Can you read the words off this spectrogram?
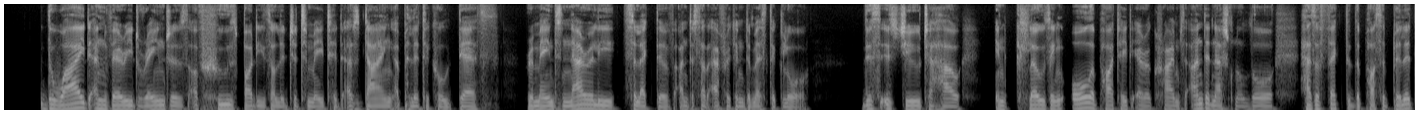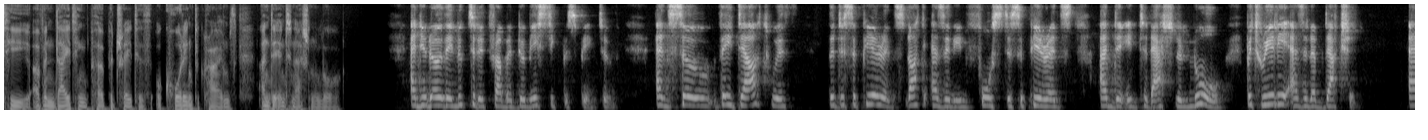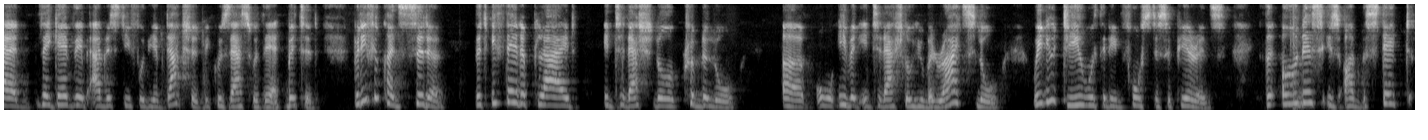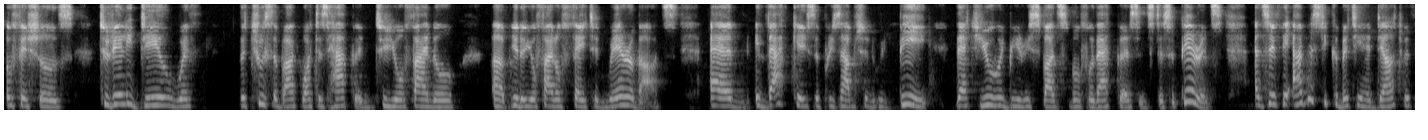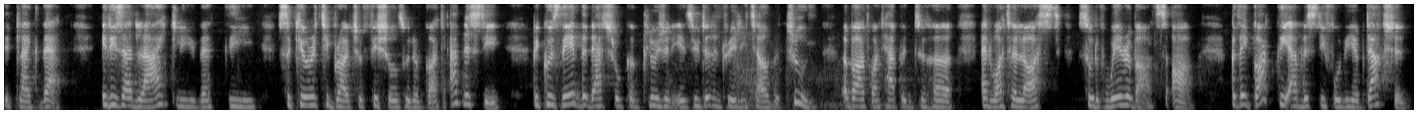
The wide and varied ranges of whose bodies are legitimated as dying a political death remains narrowly selective under South African domestic law. This is due to how enclosing all apartheid era crimes under national law has affected the possibility of indicting perpetrators according to crimes under international law. And you know, they looked at it from a domestic perspective. And so they dealt with the disappearance, not as an enforced disappearance under international law, but really as an abduction. And they gave them amnesty for the abduction because that's what they admitted. But if you consider that if they'd applied international criminal law uh, or even international human rights law, when you deal with an enforced disappearance, the onus is on the state officials to really deal with the truth about what has happened to your final, uh, you know, your final fate and whereabouts. And in that case, the presumption would be that you would be responsible for that person's disappearance. And so if the Amnesty Committee had dealt with it like that, it is unlikely that the security branch officials would have got amnesty because then the natural conclusion is you didn't really tell the truth about what happened to her and what her last sort of whereabouts are. But they got the amnesty for the abduction.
